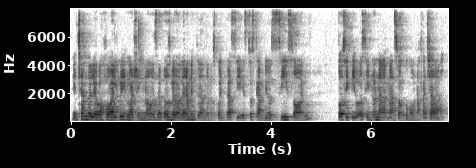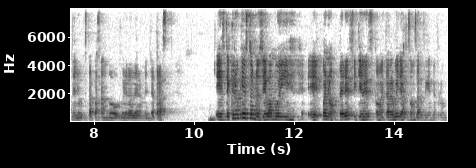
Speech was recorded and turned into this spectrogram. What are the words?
echándole ojo al greenwashing, ¿no? O sea, todos verdaderamente dándonos cuenta si estos cambios sí son positivos y no nada más son como una fachada de lo que está pasando verdaderamente atrás. Este, creo que esto nos lleva muy, eh, bueno, Pérez, si quieres comentar algo y ya pasamos a la siguiente pregunta.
